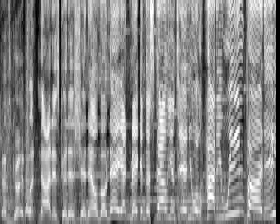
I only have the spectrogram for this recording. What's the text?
That's good. but not as good as Janelle Monáe at Megan Thee Stallion's annual Hottieween party.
